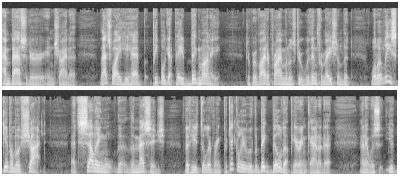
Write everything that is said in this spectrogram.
ambassador in China. That's why he had people get paid big money to provide a prime minister with information that will at least give him a shot at selling the, the message that he's delivering, particularly with the big buildup here in Canada. And it was you,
